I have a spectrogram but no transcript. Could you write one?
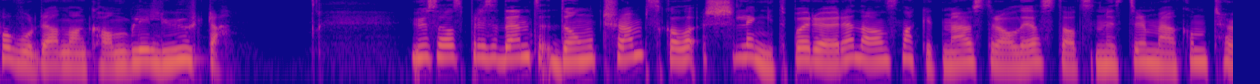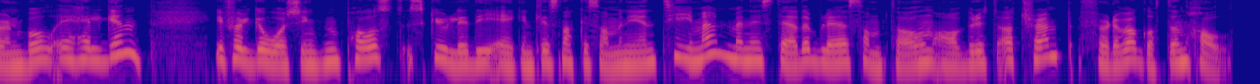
på hvordan man kan bli lurt, da. USAs president Donald Trump skal ha slengt på røret da han snakket med Australias statsminister Malcolm Turnbull i helgen. Ifølge Washington Post skulle de egentlig snakke sammen i en time, men i stedet ble samtalen avbrutt av Trump før det var gått en halv.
